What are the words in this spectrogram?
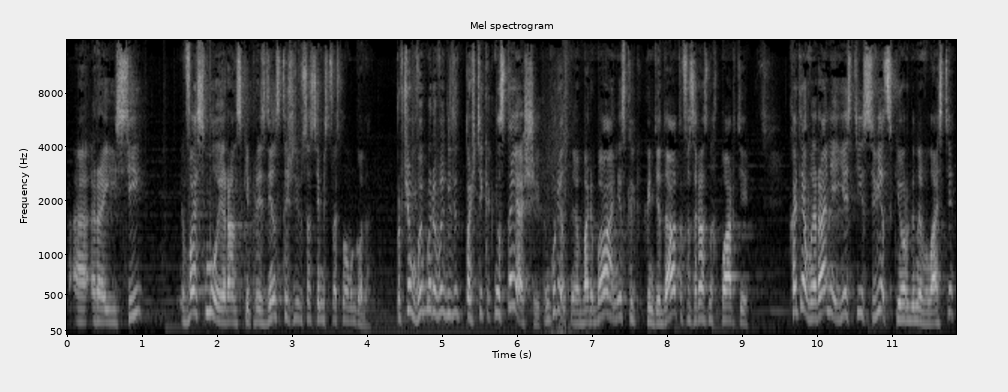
э, Раиси восьмой иранский президент с 1978 года. Причем выборы выглядят почти как настоящие. Конкурентная борьба, несколько кандидатов из разных партий. Хотя в Иране есть и светские органы власти,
